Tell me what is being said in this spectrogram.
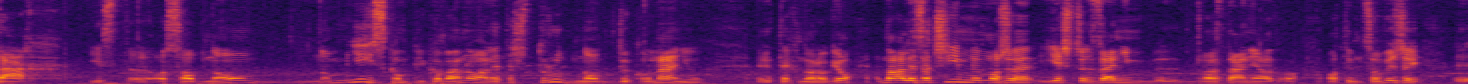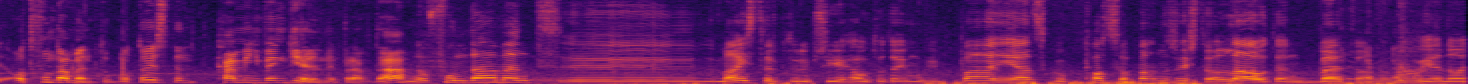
dach jest e, osobną, no mniej skomplikowaną, ale też trudną w wykonaniu e, technologią. No ale zacznijmy może jeszcze zanim e, dwa zdania o, o, tym co wyżej, od fundamentu, bo to jest ten kamień węgielny, prawda? No fundament, yy, majster, który przyjechał tutaj mówi, panie Jacku, po co pan żeś to lał ten beton? Mówię, no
